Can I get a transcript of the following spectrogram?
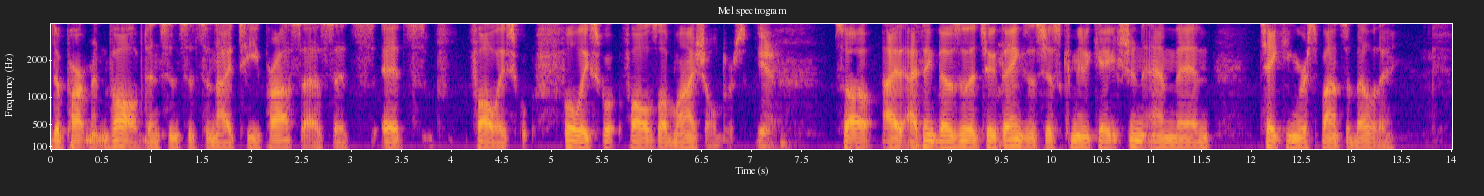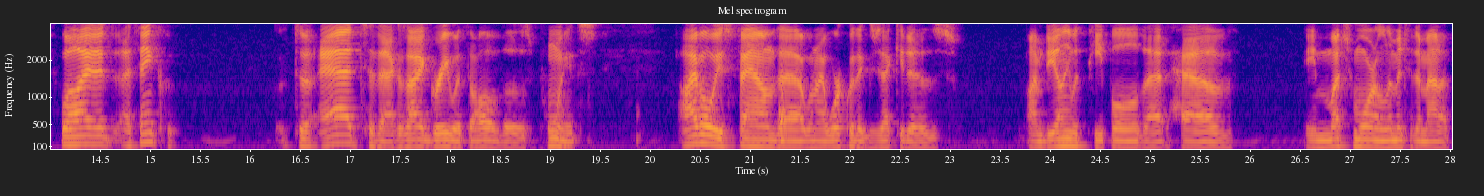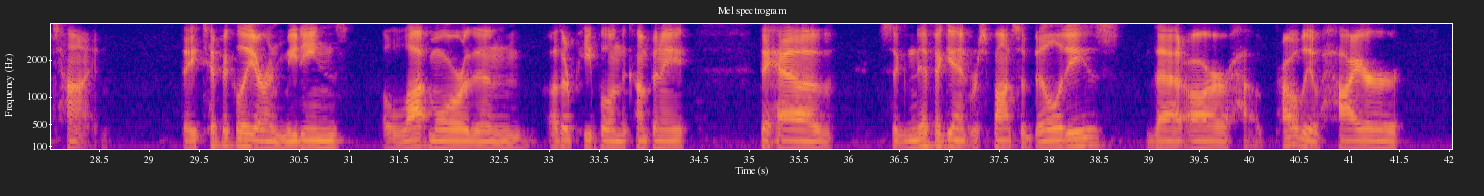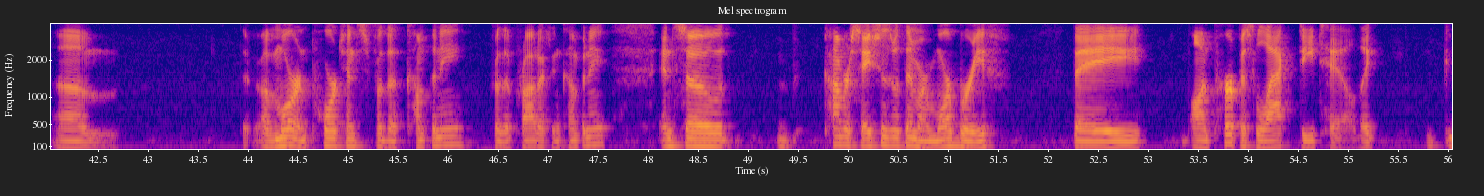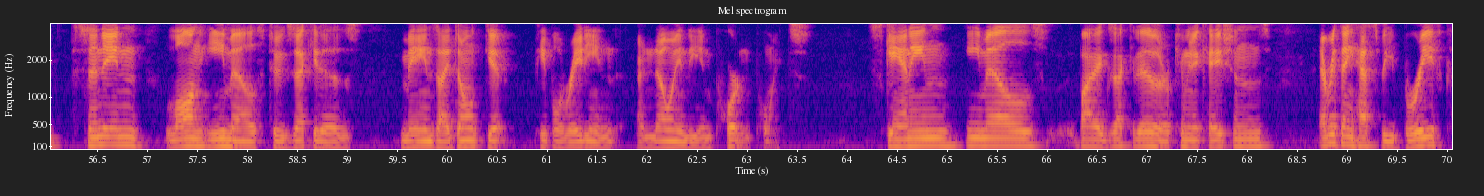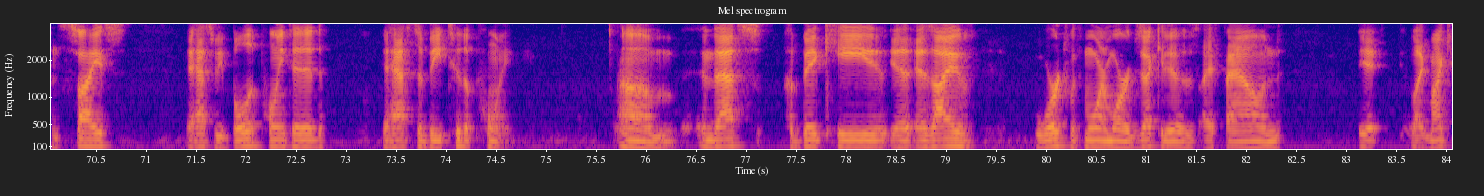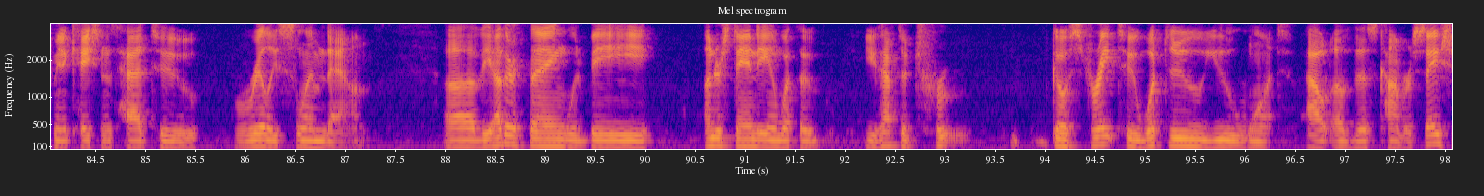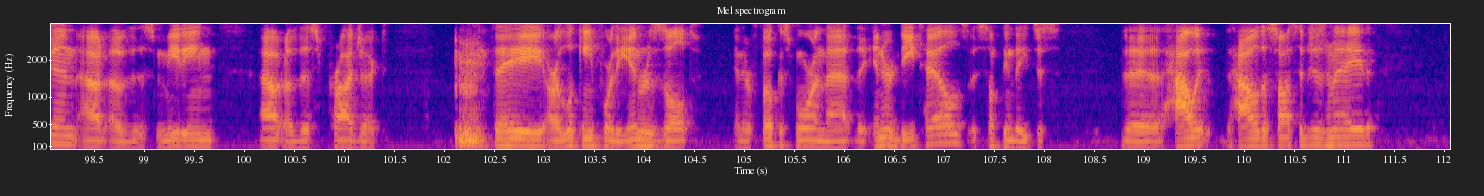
department involved. And since it's an IT process, it's it's fully fully falls on my shoulders. Yeah. So I, I think those are the two things. It's just communication and then taking responsibility. Well, I I think to add to that, because I agree with all of those points, I've always found that when I work with executives, I'm dealing with people that have a much more limited amount of time. They typically are in meetings a lot more than other people in the company. They have significant responsibilities that are probably of higher, um, of more importance for the company for the product and company. And so conversations with them are more brief. They on purpose lack detail. Like sending long emails to executives means I don't get people reading and knowing the important points. Scanning emails by executives or communications, everything has to be brief, concise. It has to be bullet pointed. It has to be to the point. Um, and that's a big key. As I've worked with more and more executives, I found it like my communications had to really slim down. Uh, the other thing would be understanding what the you have to tr- go straight to what do you want out of this conversation, out of this meeting, out of this project. they are looking for the end result and they're focused more on that. The inner details is something they just the how it how the sausage is made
